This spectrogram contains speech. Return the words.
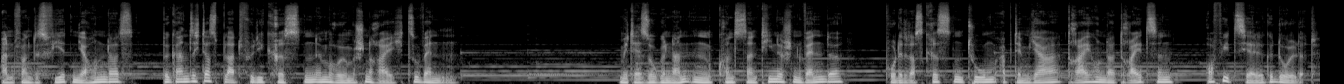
Anfang des 4. Jahrhunderts begann sich das Blatt für die Christen im römischen Reich zu wenden. Mit der sogenannten Konstantinischen Wende wurde das Christentum ab dem Jahr 313 offiziell geduldet.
